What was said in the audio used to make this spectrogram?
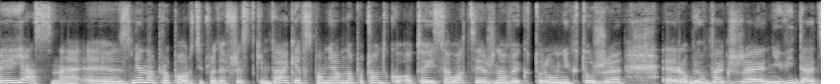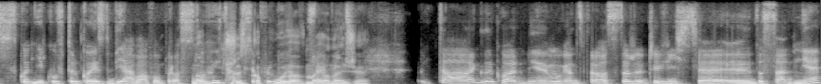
Y, Jasne. Y, Zmiana proporcji przede wszystkim, tak? Ja wspomniałam na początku o tej sałatce jarzynowej, którą niektórzy y, robią tak, że nie widać składników, tylko jest biała po prostu. No, wszystko pływa w przebić. Tak, dokładnie, mówiąc prosto, rzeczywiście, yy, dosadnie.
